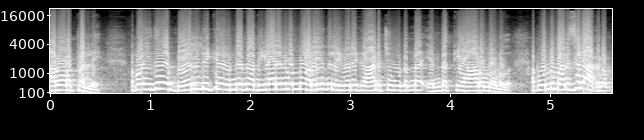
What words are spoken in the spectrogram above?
അത് ഉറപ്പല്ലേ? അപ്പൊ ഇത് മേലിരിക്കുന്ന ഉന്നത അധികാരികളൊന്നും അറിയുന്നില്ല. ഇവർ കാണിച്ചു കൂട്ടുന്ന എന്തൊക്കെയാണെന്നുള്ളത്. അപ്പൊ ഒന്ന് മനസ്സിലാക്കണം.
